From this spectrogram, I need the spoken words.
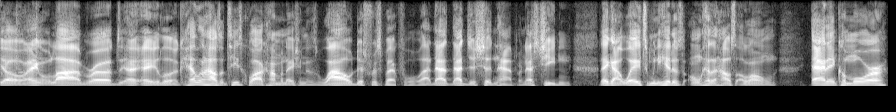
Yo, I ain't gonna lie, bro. Hey, hey, look, Helen House and T Squad combination is wild, disrespectful. That, that that just shouldn't happen. That's cheating. They got way too many hitters on Helen House alone. Adding Kimura,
